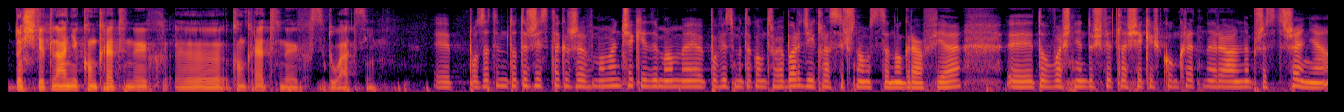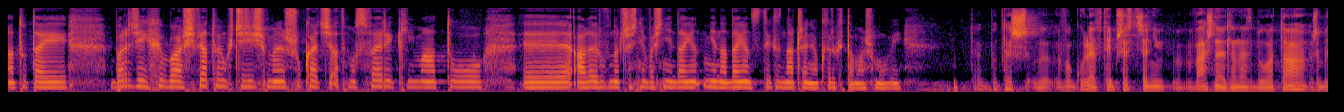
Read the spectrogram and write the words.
doświetlanie konkretnych, e, konkretnych sytuacji. Y, Poza tym to też jest tak, że w momencie, kiedy mamy powiedzmy taką trochę bardziej klasyczną scenografię, y, to właśnie doświetla się jakieś konkretne, realne przestrzenie, a tutaj bardziej chyba światłem chcieliśmy szukać atmosfery, klimatu, y, ale równocześnie właśnie nie, dają, nie nadając tych znaczeń, o których Tomasz mówi. Tak, bo też w- ogóle w tej przestrzeni ważne dla nas było to, żeby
